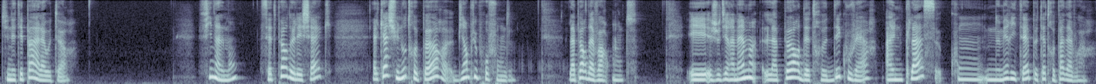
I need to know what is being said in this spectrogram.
tu n'étais pas à la hauteur. Finalement, cette peur de l'échec, elle cache une autre peur bien plus profonde, la peur d'avoir honte. Et je dirais même la peur d'être découvert à une place qu'on ne méritait peut-être pas d'avoir.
